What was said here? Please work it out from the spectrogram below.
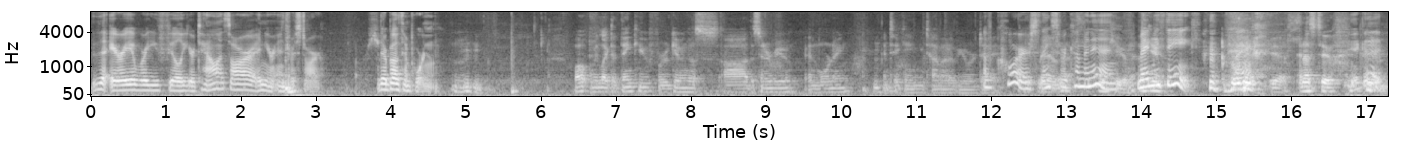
the area where you feel your talents are and your interests are. They're both important. Well, we'd like to thank you for giving us uh, this interview in the morning and taking time out of your day. Of course. Yes, Thanks ma'am. for coming in. Thank you. Made Thank me you. think. Yes. and us too. yeah, good.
